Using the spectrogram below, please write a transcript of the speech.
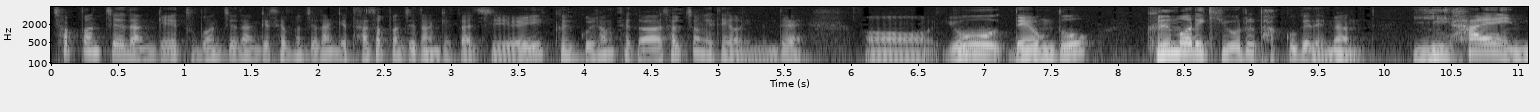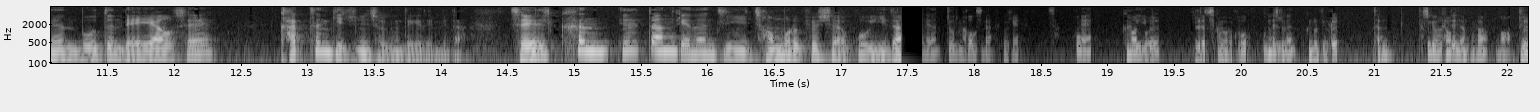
첫 번째 단계, 두 번째 단계, 세 번째 단계, 다섯 번째 단계까지의 글꼴 형태가 설정이 되어 있는데 어, 요 내용도 글머리 기호를 바꾸게 되면 이 하에 있는 모든 레이아웃에 같은 기준이 적용되게 됩니다. 제일 큰 1단계는 이 점으로 표시하고 2단계는 좀 바꿔 이렇게 홈에 글머리를 이렇게 채워놓고 끝내주는 글머리를 다른 어, 네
